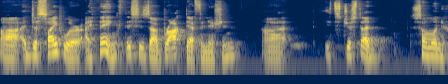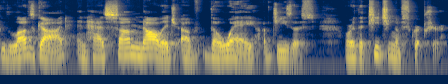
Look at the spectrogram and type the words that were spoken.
Uh, a discipler, I think, this is a Brock definition. Uh, it's just a someone who loves God and has some knowledge of the way of Jesus or the teaching of Scripture.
